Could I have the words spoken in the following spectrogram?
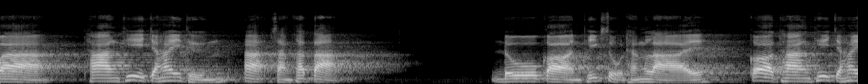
ว่า ทางที่จะให้ถึงอสังคตะ ดูก่อนภิกษุทั้งหลาย ก็ทางที่จะให้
